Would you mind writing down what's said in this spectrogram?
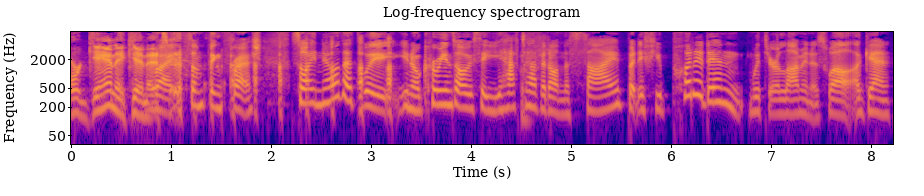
organic in it. Right, something fresh. So I know that we, you know, Koreans always say you have to have it on the side, but if you put it in with your ramen as well, again,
